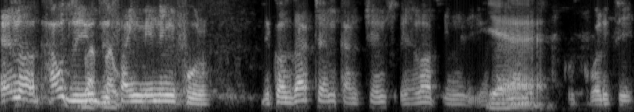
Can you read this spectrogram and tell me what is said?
And uh, how do you define meaningful? Because that term can change a lot in the Yeah. quality.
